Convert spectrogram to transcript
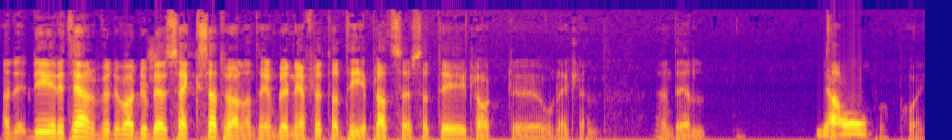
Ja, det, det är irriterande för det var, du blev sexa tror jag någonting. Du blev nedflyttad tio platser. Så det är klart eh, onekligen en del tapp ja, på poäng.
